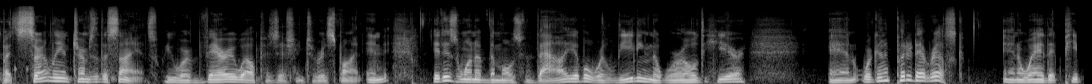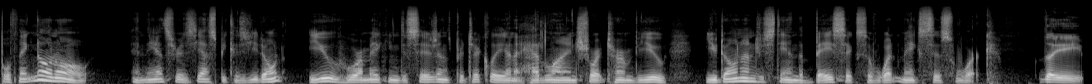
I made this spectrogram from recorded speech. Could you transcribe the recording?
but certainly in terms of the science, we were very well positioned to respond. And it is one of the most valuable. We're leading the world here, and we're going to put it at risk in a way that people think, no, no. And the answer is yes, because you don't you who are making decisions, particularly in a headline short term view, you don't understand the basics of what makes this work. The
